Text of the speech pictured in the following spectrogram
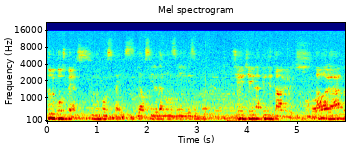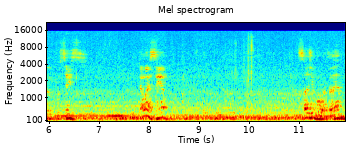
tudo com os pés. Tudo com os pés. E auxílio da mãozinha de vez em quando. Gente, é inacreditável isso. Dá uma olhada, vocês. É um exemplo. Só de boa, tá vendo?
